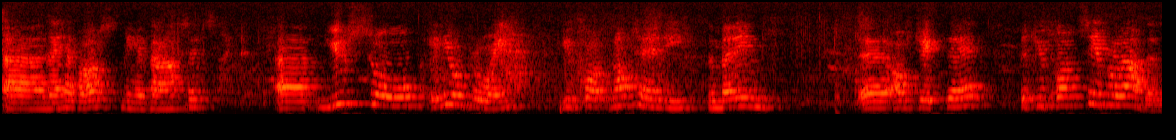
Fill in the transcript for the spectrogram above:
Uh, they have asked me about it. Uh, you saw in your drawing, you've got not only the main uh, object there, but you've got several others.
